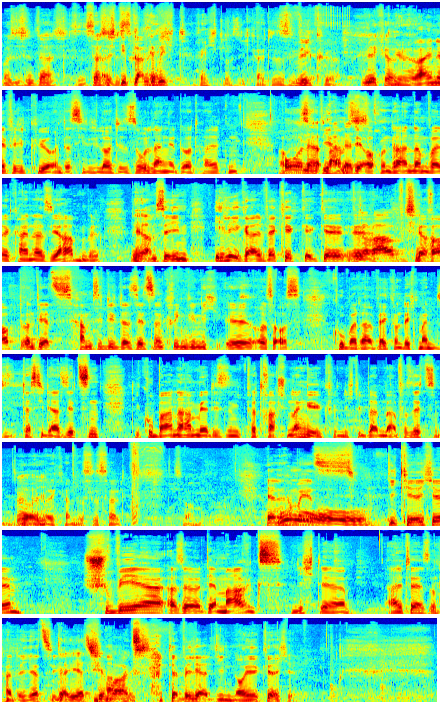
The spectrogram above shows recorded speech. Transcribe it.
was ist denn das? Das ist, das ist die blanke Recht, Rechtlosigkeit, das ist Willkür. Willkür. Die reine Willkür und dass sie die Leute so lange dort halten. Aber Ohne das, die alles. haben sie auch unter anderem, weil keiner sie haben will. Die ja. haben sie ihnen illegal weggeraubt äh, geraubt und jetzt haben sie die da sitzen und kriegen die nicht äh, aus, aus Kuba da weg. Und ich meine, dass die da sitzen, die Kubaner haben ja diesen Vertrag schon lange gekündigt, die bleiben da einfach sitzen. Ja, ja. Das ist halt so. Ja, dann oh. haben wir jetzt oh. die Kirche schwer, also der Marx, nicht der alte, sondern der jetzige, der jetzige Marx, der will ja die neue Kirche.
